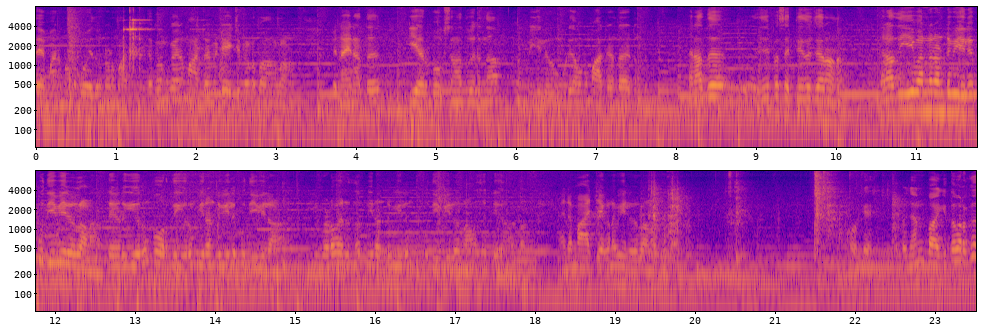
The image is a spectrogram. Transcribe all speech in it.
തേമാനം വന്ന് പോയതുകൊണ്ടാണ് മാറ്റുന്നത് ഇതൊക്കെ നമുക്ക് അതിനെ മാറ്റാൻ വേണ്ടി അയച്ചിട്ടുള്ള ഭാഗങ്ങളാണ്. പിന്നെ അതിനകത്ത് ഗിയർ ബോക്സിനകത്ത് വരുന്ന വീലുകളും കൂടി നമുക്ക് മാറ്റേണ്ടതായിട്ടുണ്ട്. അതിനകത്ത് ഇതിപ്പോൾ സെറ്റ് ചെയ്ത് വെച്ചാലാണ് അതിനകത്ത് ഈ വന്ന രണ്ട് വീൽ പുതിയ വീലുകളാണ് തേർഡ് ഗിയറും ഫോർത്ത് ഗിയറും ഈ രണ്ട് വീൽ പുതിയ വീലാണ് ഇവിടെ വരുന്ന ഈ രണ്ട് വീലും പുതിയ വീലുകളാണ് സെറ്റ് അപ്പം അതിന്റെ മാറ്റിയേക്കണ വീലുകളാണ് ഓക്കെ അപ്പോൾ ഞാൻ ബാക്കിത്തെ വർക്ക്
